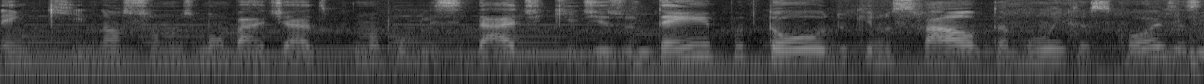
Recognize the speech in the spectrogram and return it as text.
em que nós somos bombardeados por uma publicidade que diz o tempo todo que nos falta muitas coisas,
